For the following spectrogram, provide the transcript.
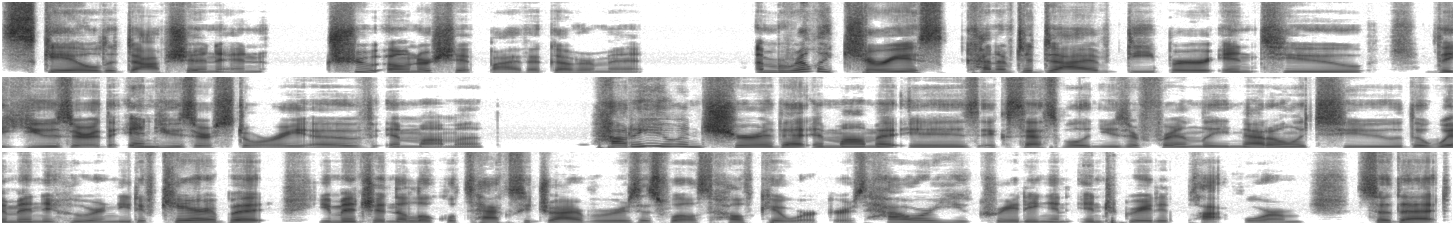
scaled adoption and true ownership by the government. I'm really curious, kind of to dive deeper into the user, the end user story of Mama. How do you ensure that M-MAMA is accessible and user friendly not only to the women who are in need of care, but you mentioned the local taxi drivers as well as healthcare workers? How are you creating an integrated platform so that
